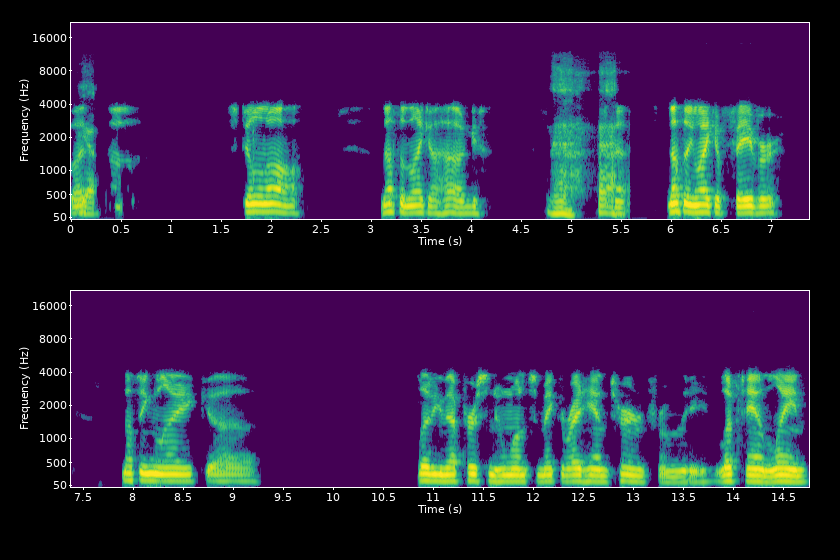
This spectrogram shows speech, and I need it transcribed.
But yeah. Uh, still in all, nothing like a hug, uh, nothing like a favor, nothing like uh, letting that person who wants to make the right hand turn from the left hand lane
